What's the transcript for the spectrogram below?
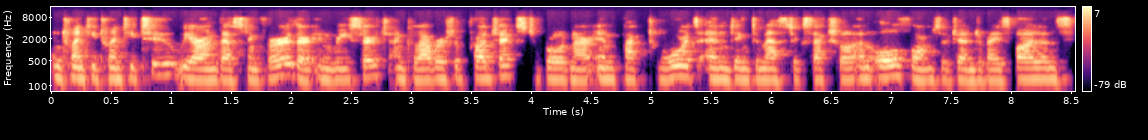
In 2022, we are investing further in research and collaborative projects to broaden our impact towards ending domestic, sexual, and all forms of gender based violence,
